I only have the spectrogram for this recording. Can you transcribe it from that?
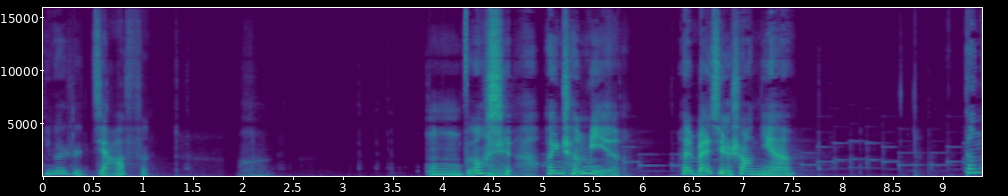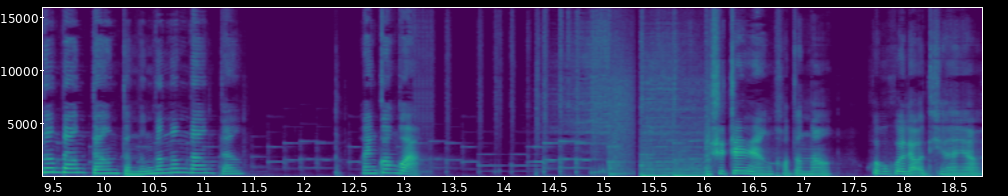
应该是假粉。嗯，不用谢。欢迎陈敏，欢迎白雪少年。当当当当当当当当当当，欢迎罐罐。你是真人，好的呢。会不会聊天呀？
